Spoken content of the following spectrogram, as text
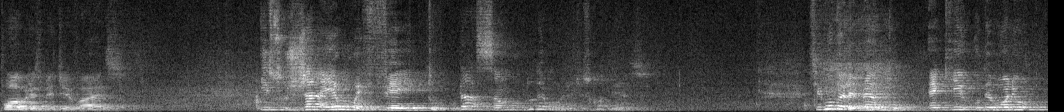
pobres medievais. Isso já é um efeito da ação do demônio de esconder-se. Segundo elemento é que o demônio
